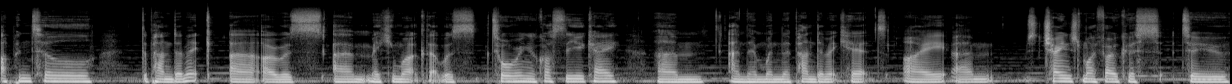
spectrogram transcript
up until the pandemic, uh, I was um, making work that was touring across the UK. Um, and then when the pandemic hit, I um, changed my focus to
